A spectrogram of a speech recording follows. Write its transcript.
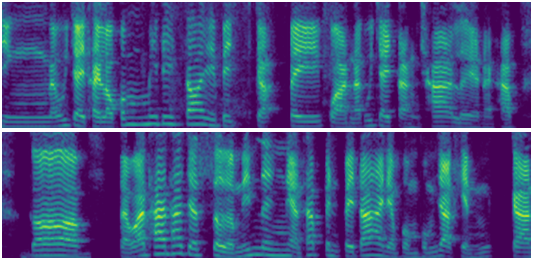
ริง ๆ นักวิจัยไทยเราก็ไม่ได้ด้อยไปกับไปกว่านักวิจัยต่างชาติเลยนะครับ ก็แต่ว่าถ้าถ้าจะเสริมนิดนึงเนี่ยถ้าเป็นไปได้เนี่ยผมผมอยากเห็นการ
